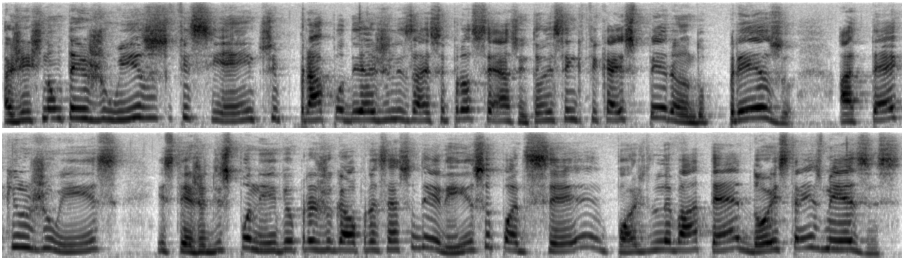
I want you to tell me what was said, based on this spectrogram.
a gente não tem juízo suficiente para poder agilizar esse processo. Então, eles têm que ficar esperando preso até que o juiz esteja disponível para julgar o processo dele. E isso pode ser, pode levar até dois, três meses.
